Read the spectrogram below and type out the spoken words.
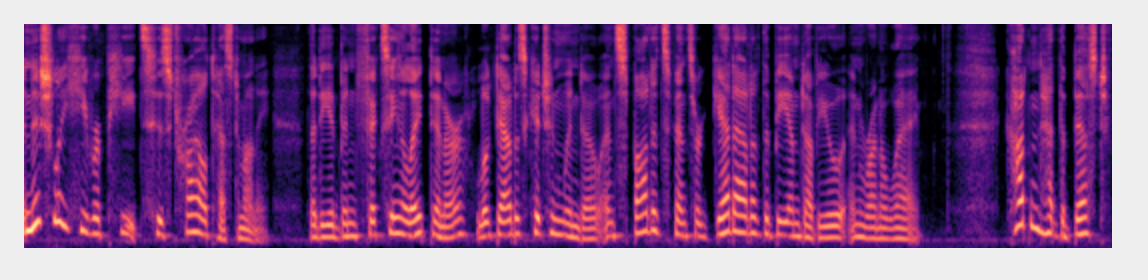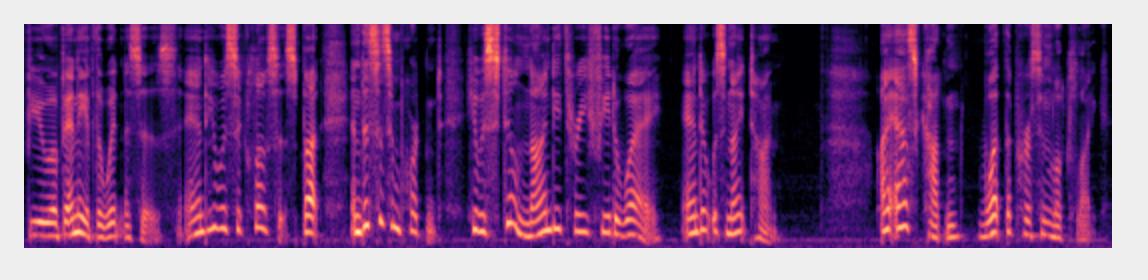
Initially, he repeats his trial testimony that he had been fixing a late dinner, looked out his kitchen window, and spotted Spencer get out of the BMW and run away. Cotton had the best view of any of the witnesses, and he was the closest, but, and this is important, he was still 93 feet away, and it was nighttime. I asked Cotton what the person looked like.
